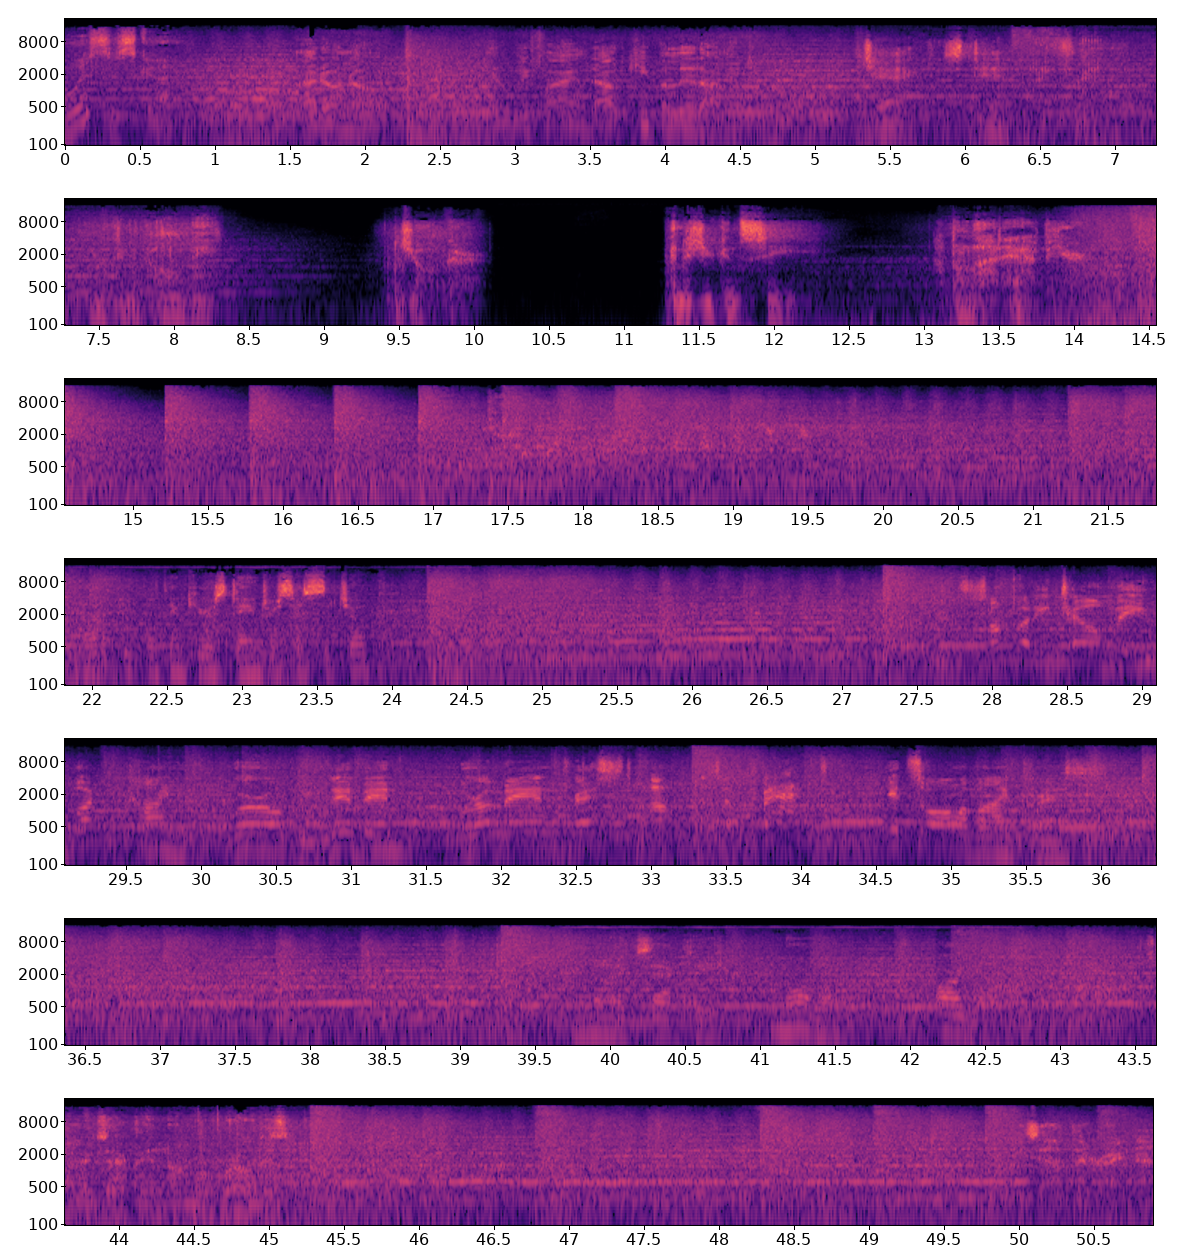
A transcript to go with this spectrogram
Who is this guy? I don't know. Till we find out, keep a lid on it. Jack is dead, my friend. You can call me Joker. And as you can see, as dangerous as the Joker. Can somebody tell me what kind of world we live in where a man dressed up as a bat gets all of my press? You're not exactly normal, are you? It's not exactly a normal world, is it? He's out there right now.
